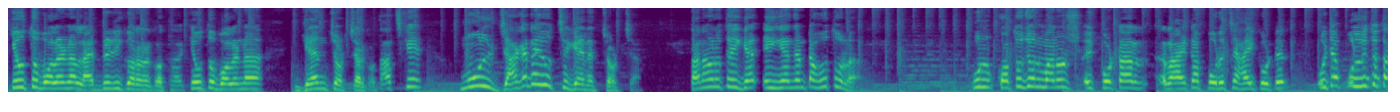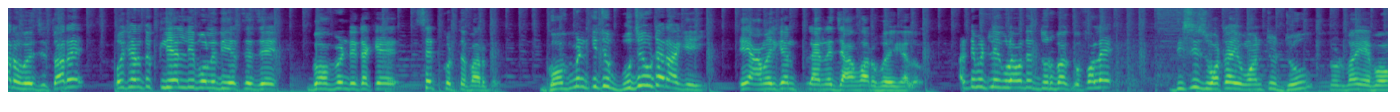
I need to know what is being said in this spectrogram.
কেউ তো বলে না লাইব্রেরি করার কথা, কেউ তো বলে না জ্ঞান চর্চার কথা। আজকে মূল জায়গাটাই হচ্ছে জ্ঞানের চর্চা। তা না হলে তো এই জ্ঞা- এই জ্ঞানটা হতো না। কোন কতজন মানুষ এই কোটার রায়টা পড়েছে হাইকোর্টের, ওইটা পড়লেই তো তার হয়ে যেত। আরে, ওইখানে তো ক্লিয়ারলি বলে দিয়েছে যে গভর্নমেন্ট এটাকে সেট করতে পারবে। গভর্নমেন্ট কিছু বুঝে ওঠার আগেই এই আমেরিকান প্ল্যানে যা হওয়ার হয়ে গেল। আলটিমেটলি এগুলো আমাদের দুর্ভাগ্য। ফলে this is what I want to do note ভাই এবং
